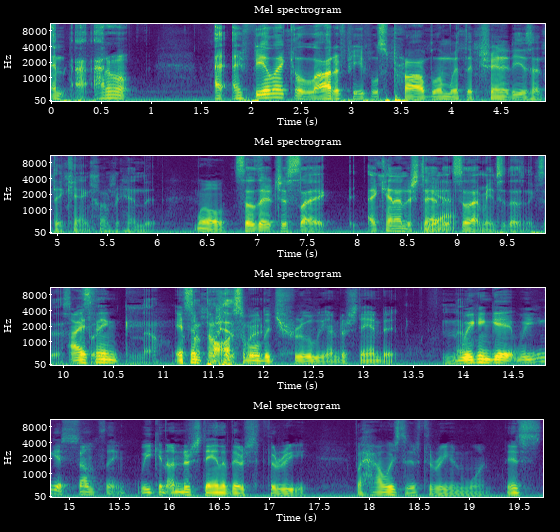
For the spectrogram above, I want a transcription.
and I, I don't. I, I feel like a lot of people's problem with the Trinity is that they can't comprehend it. Well, So they're just like, I can't understand Yeah. it, so that means it doesn't exist. I It's like, think no, it's that's not the way this impossible to truly understand it. No. We can get we can get something. We can understand that there's three, but how is there three in one? It's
